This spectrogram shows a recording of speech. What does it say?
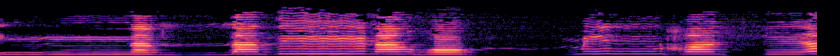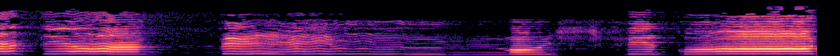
إن الذين هم من خشية ربهم مشفقون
